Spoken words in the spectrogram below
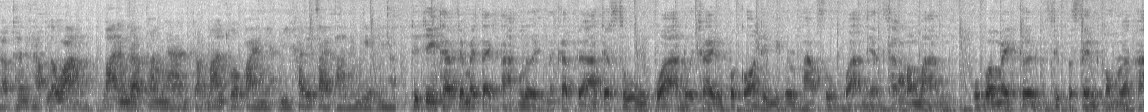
ครับท่านครับ ระหว่างบ้านอนุรักษ์พลังงานกับบ้านทั่วไปเนี่ยมีค่าใช้จ่ายต่างกันเยอะไหมครับที่จริงแทบจะไม่แตกต่างเลยนะครับจะอาจจะสูงกว่าโดยใช้อุปกรณ์ที่มีคุณภาพสูงกว่าเนี่ยสักประมาณผมว่าไม่เกิน 10%ของราคา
